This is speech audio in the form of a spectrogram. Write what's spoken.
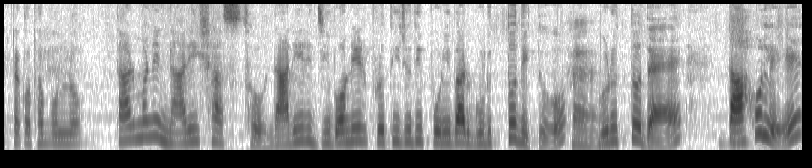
একটা কথা বলল। তার মানে নারী স্বাস্থ্য নারীর জীবনের প্রতি যদি পরিবার গুরুত্ব দিত হ্যাঁ। গুরুত্ব দেয় তাহলে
